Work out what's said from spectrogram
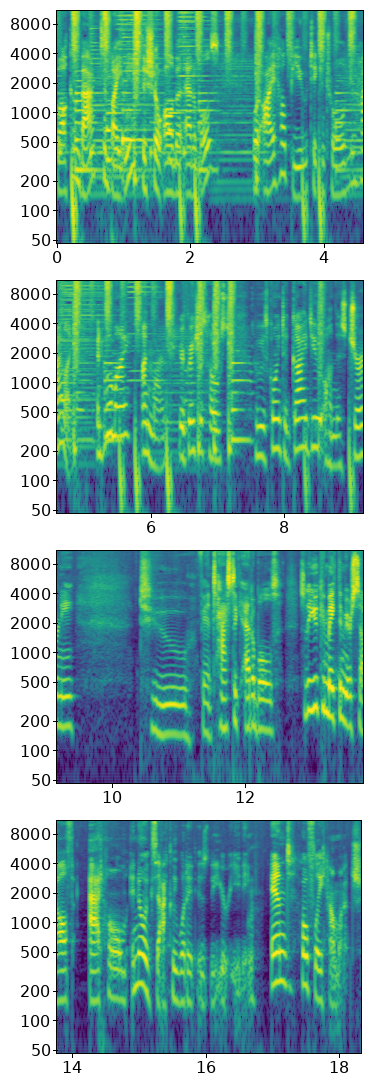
welcome back to Bite Me, the show all about edibles, where I help you take control of your high life. And who am I? I'm Marge, your gracious host, who's going to guide you on this journey to fantastic edibles so that you can make them yourself at home and know exactly what it is that you're eating and hopefully how much.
